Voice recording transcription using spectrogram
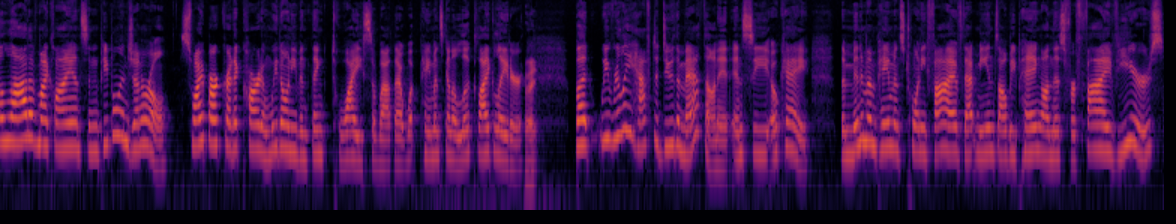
A lot of my clients and people in general swipe our credit card and we don't even think twice about that, what payment's going to look like later. Right. But we really have to do the math on it and see okay, the minimum payment's 25, that means I'll be paying on this for 5 years,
